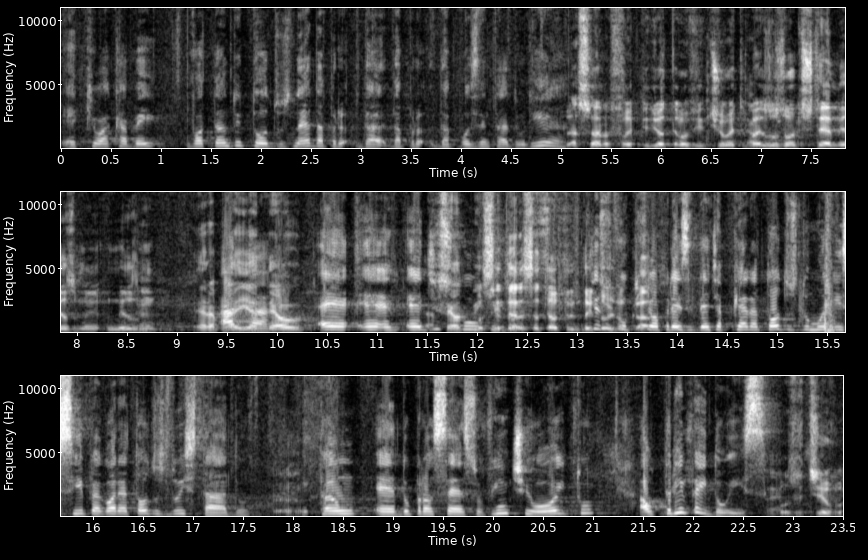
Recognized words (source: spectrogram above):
é que eu acabei votando em todos, né, da, da, da, da aposentadoria. A senhora foi, pediu até o 28, mas os outros têm a mesma... mesmo Era para Ah, ir tá. até o. É, é, é desculpe. Considera-se até o 32 no Desculpe, caso. senhor presidente, é porque era todos do município, agora é todos do Estado. Então, é do processo 28 ao 32. Positivo,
